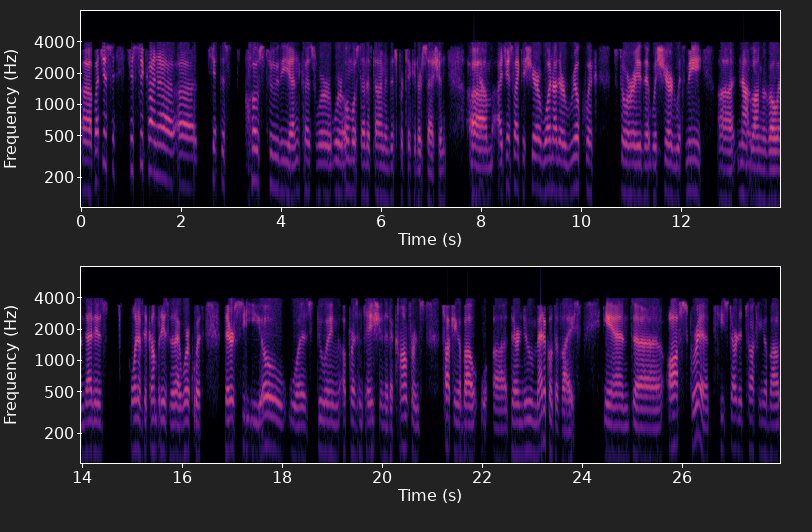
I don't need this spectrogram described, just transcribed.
Uh, but just just to kind of uh, get this close to the end because we're we're almost out of time in this particular session. Um, I'd just like to share one other real quick story that was shared with me uh, not long ago, and that is one of the companies that I work with, their CEO was doing a presentation at a conference talking about uh, their new medical device. And uh, off script, he started talking about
